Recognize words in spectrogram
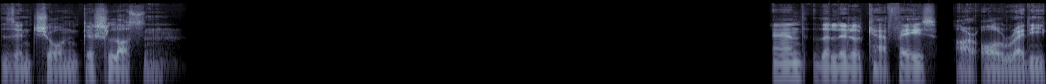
sind schon geschlossen. And the little cafes are already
